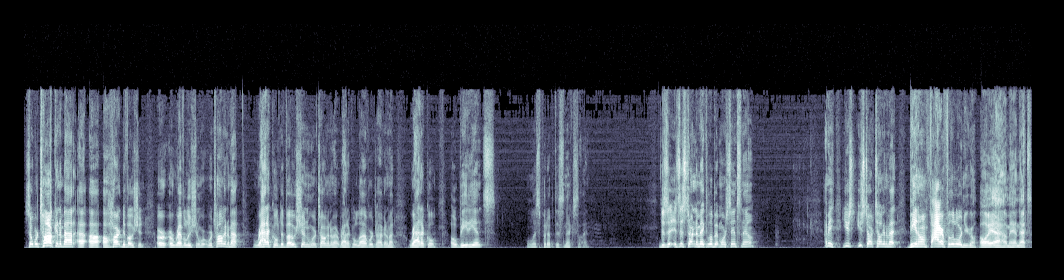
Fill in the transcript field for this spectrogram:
so we're talking about a, a, a heart devotion or, or revolution. We're, we're talking about radical devotion. We're talking about radical love. We're talking about radical obedience. Well, let's put up this next slide. Does it, is this starting to make a little bit more sense now? I mean, you, you start talking about being on fire for the Lord, and you go, oh, yeah, man, that's,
